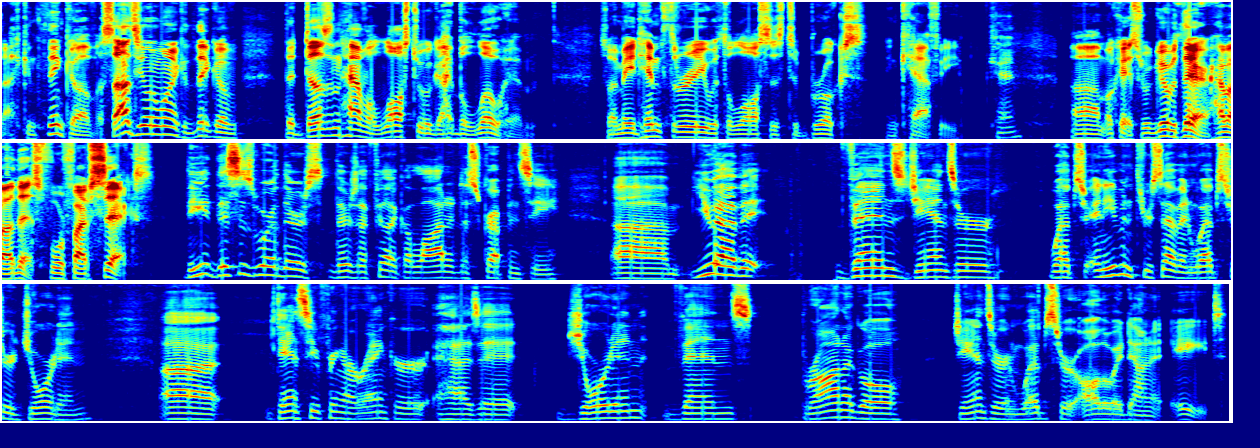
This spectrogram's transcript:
that I can think of. Assad's the only one I can think of that doesn't have a loss to a guy below him. So I made him three with the losses to Brooks and Caffey. Okay. Um, okay, so we're good with there. How about this? Four, five, six. The, this is where there's there's I feel like a lot of discrepancy. Um, you have it, Venz, Janzer, Webster, and even through seven, Webster, Jordan. Uh, Dan Seifring, our ranker, has it Jordan, Venz, Bronigal, Janzer, and Webster all the way down at eight.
